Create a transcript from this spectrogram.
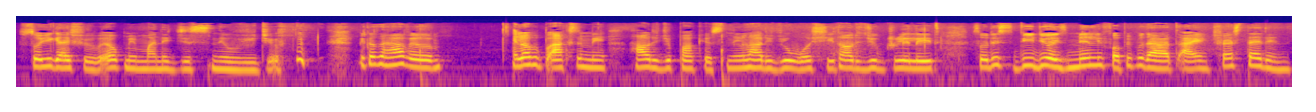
So you guys should help me manage this snail video. Because I have a um, a lot of people asking me how did you pack your snail? How did you wash it? How did you grill it? So this video is mainly for people that are interested in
